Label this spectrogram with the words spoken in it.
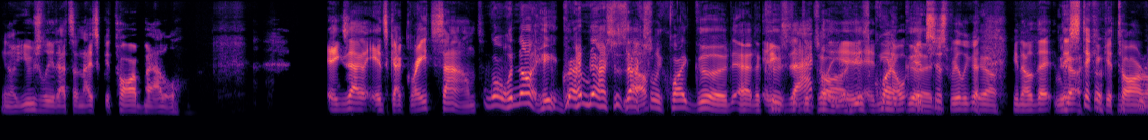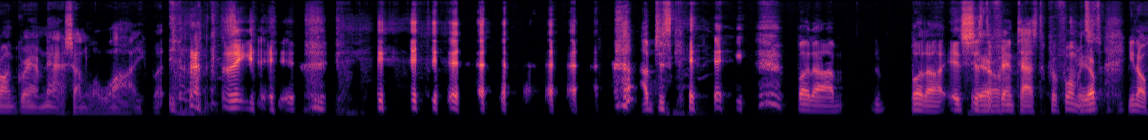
You know, usually that's a nice guitar battle. Exactly. It's got great sound. Well, no, he Graham Nash is No. actually quite good at acoustic Exactly. guitar. and- He's and, quite you know, good. It's just really good. yeah. You know, they, they Yeah. stick a guitar on Graham Nash. I don't know why, but I'm just kidding. But um, but uh, it's just a fantastic performance. Yep. You know,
